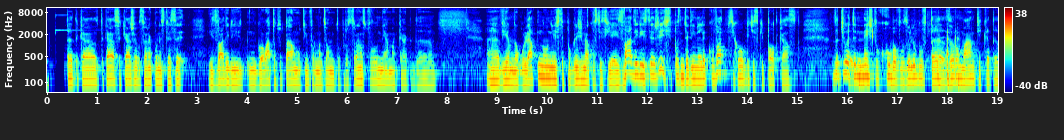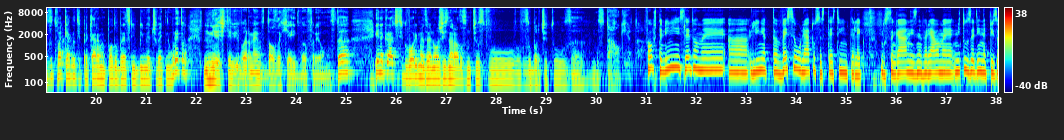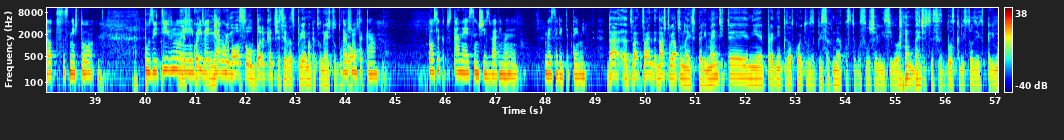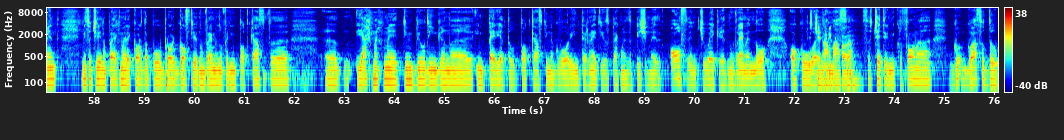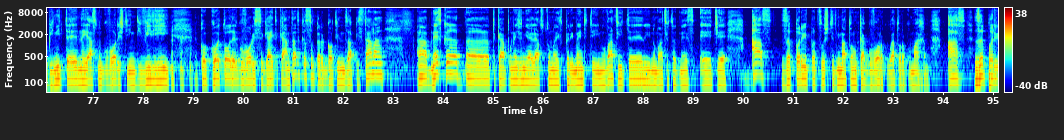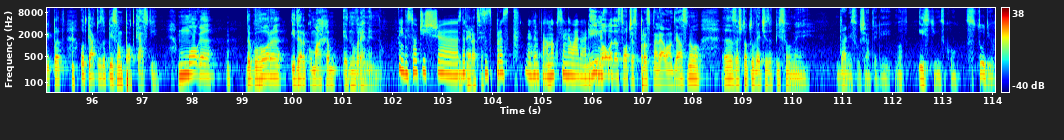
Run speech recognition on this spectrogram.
Та, така, така да се каже, освен ако не сте се извадили главата тотално от информационното пространство, няма как да а, ви е много лятно. Ние ще се погрижим, ако сте си я извадили, сте ще си пуснете един лековат психологически подкаст да чуете нещо хубаво за любовта, за романтиката, за това как да си прекараме по-добре с любимия човек на морето, ние ще ви върнем в доза хейт в реалността. И накрая ще си говорим за едно жизнерадостно чувство в зубърчето за носталгията. В обща линия изследваме а, линията весело лято с естествен интелект. До сега не изневеряваме нито за един епизод с нещо позитивно нещо, и което приветливо. някой може да се обърка, че се възприема като нещо добро. Точно така. После като стане есен ще извадиме веселите теми. Да, това, това е нашето лято на експериментите. Ние предния епизод, който записахме, ако сте го слушали, сигурно вече сте се сблъскали с този експеримент. Мисля, че направихме рекорда по брой гости едновременно в един подкаст. Яхнахме тимбилдинга на империята от подкасти на Говори Интернет и успяхме да запишем 8 човека едновременно около една маса. микрофона. С 4 микрофона, глас от дълбините, неясно говорещи индивиди, кой, кой е той да говори сега и така нататък. Супер готин запис стана. А, днеска, а, така, понеже ни е лятото на експериментите и иновациите, иновацията днес е, че аз за първи път, слушайте внимателно как говоря, когато ръкомахам, аз за първи път, откакто записвам подкасти, мога да говоря и да ръкомахам едновременно. И да сочиш а, да, с пръст, евентуално, ако се налага. И се. мога да соча с пръст наляво надясно, защото вече записваме, драги слушатели, в истинско студио.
